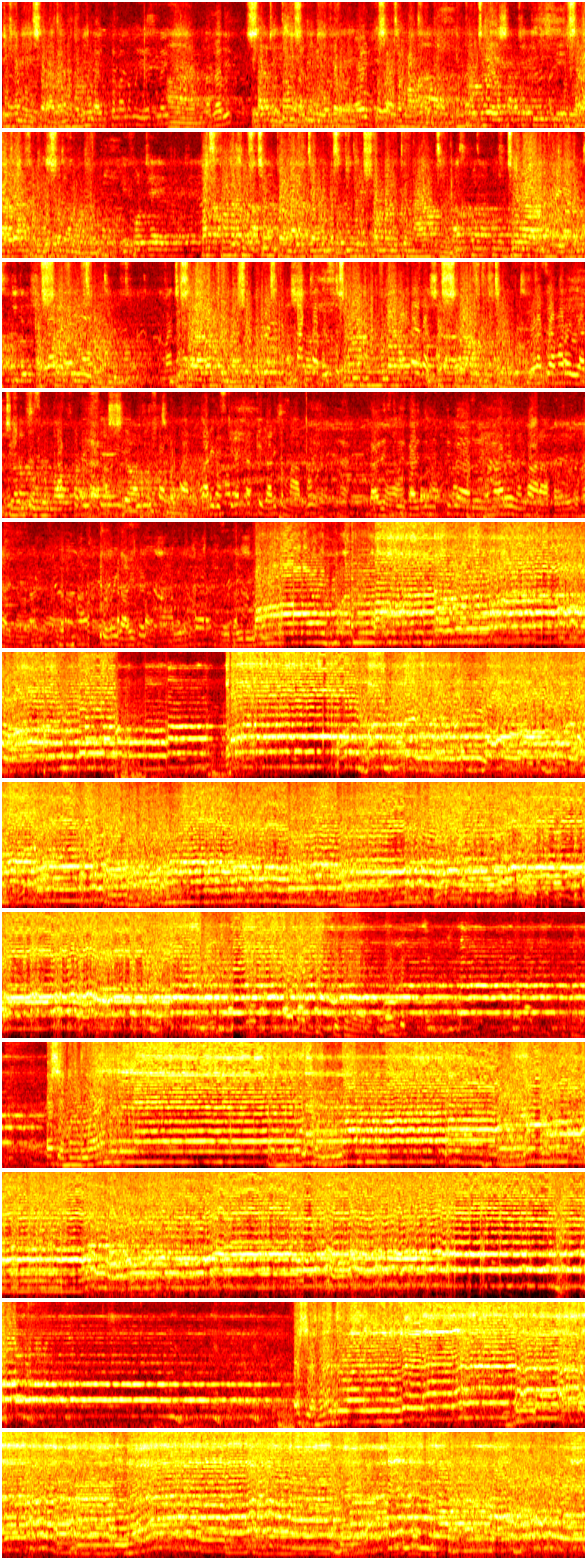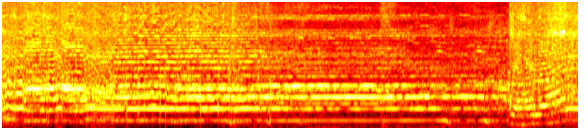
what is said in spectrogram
এখানে এসে হবে। আর সাতটা তিরিশ এখানে হবে। এ পর্যায়ে পরিবেশন করবে এ পর্যায়ে পাঁচপাড়া পশ্চিম জামা মসজিদের সম্মানিত মহাজিন জামান ওরা যে আমার ওই অ্যাডমিশন এগুলো সব গাড়ির স্টিকারটা গাড়িতে মারবে গাড়ি থেকে গাড়িতে নিতে আর মারা হয় 龙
